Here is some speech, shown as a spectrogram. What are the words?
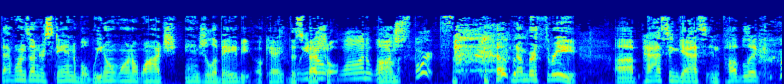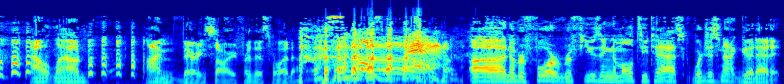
That one's understandable. We don't want to watch Angela Baby, okay? The we special. don't want to watch Um, sports. Number three, uh, passing gas in public, out loud. I'm very sorry for this one. Bad. Uh, number four, refusing to multitask. We're just not good at it.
